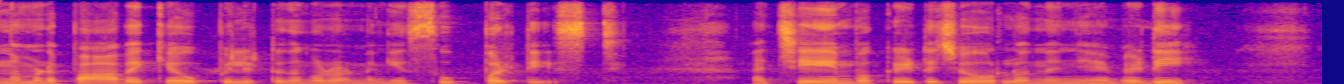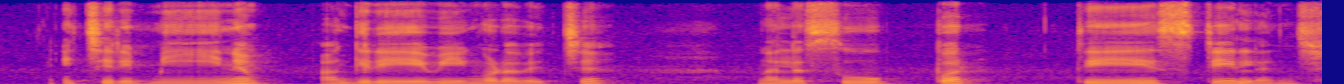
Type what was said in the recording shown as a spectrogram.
നമ്മുടെ പാവയ്ക്ക ഉപ്പിലിട്ടതും കൂടെ ഉണ്ടെങ്കിൽ സൂപ്പർ ടേസ്റ്റ് ആ ചേമ്പൊക്കെ ഇട്ട് ചോറിലൊന്ന് ഞെവടി. ഇച്ചിരി മീനും ആ ഗ്രേവിയും കൂടെ വെച്ച് നല്ല സൂപ്പർ ടേസ്റ്റി ലഞ്ച്.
